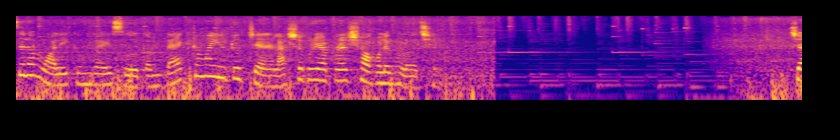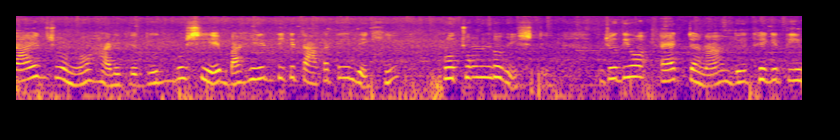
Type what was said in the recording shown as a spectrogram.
আসসালামু আলাইকুম guys welcome back to my YouTube channel আশা করি আপনারা সকলে ভালো আছেন। চায়ের জন্য হাঁড়িতে দুধ বসিয়ে বাহিরের দিকে তাকাতেই দেখি প্রচণ্ড বৃষ্টি। যদিও একটানা দুই থেকে তিন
